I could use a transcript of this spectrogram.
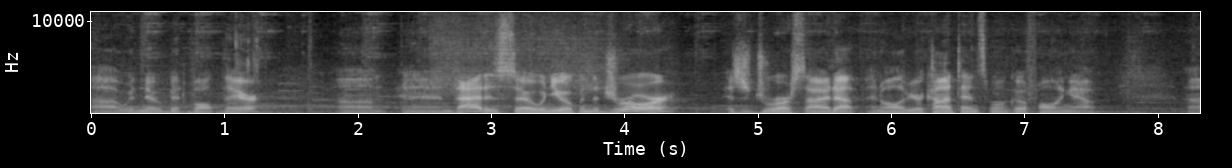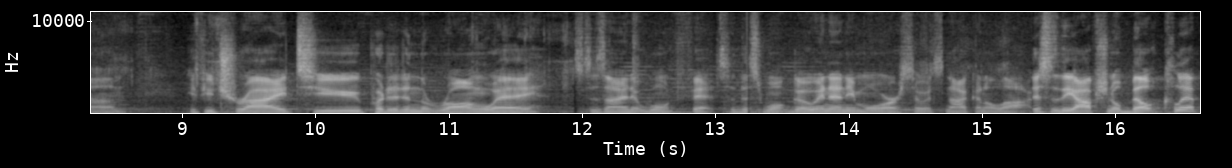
uh, with no bit vault there. Um, and that is so when you open the drawer, it's drawer side up and all of your contents won't go falling out. Um, if you try to put it in the wrong way, it's designed it won't fit. So this won't go in anymore, so it's not gonna lock. This is the optional belt clip.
